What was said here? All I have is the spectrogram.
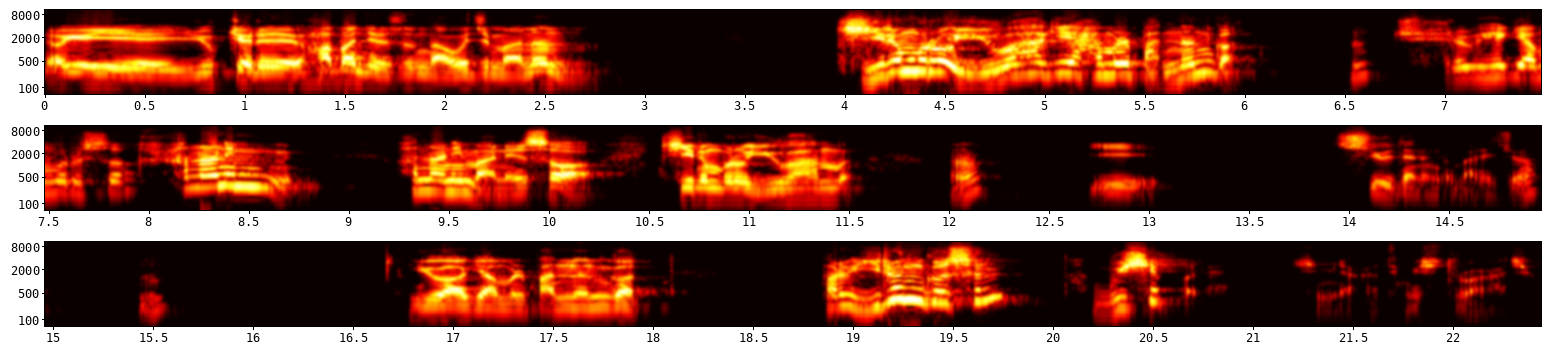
여기 6절의 하반절에서 나오지만은 기름으로 유하게 함을 받는 것, 음? 죄를 회개함으로써 하나님 하나님 안에서 기름으로 유함, 어? 이 치유되는 거 말이죠. 음? 유하게 함을 받는 것, 바로 이런 것을 무시해버려요. 심리학 같은 것이 들어와가지고.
